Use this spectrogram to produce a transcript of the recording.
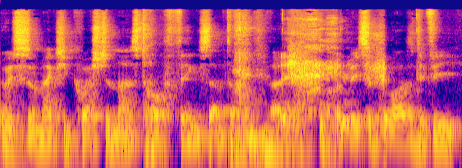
always sort of makes you question those type of things sometimes. But I'd be surprised if he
